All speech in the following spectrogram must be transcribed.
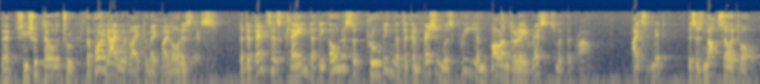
that she should tell the truth. The point I would like to make, my lord, is this. The defense has claimed that the onus of proving that the confession was free and voluntary rests with the Crown. I submit this is not so at all,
